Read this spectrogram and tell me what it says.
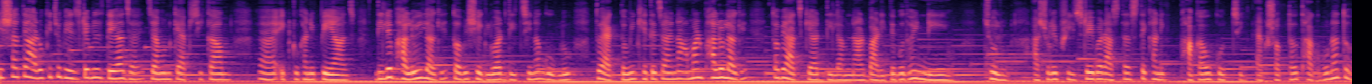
এর সাথে আরও কিছু ভেজিটেবল দেওয়া যায়, যেমন ক্যাপসিকাম একটুখানি পেঁয়াজ। দিলে ভালোই লাগে, তবে সেগুলো আর দিচ্ছি না গুগলু তো একদমই খেতে চায় না, আমার ভালো লাগে, তবে আজকে আর দিলাম না, আর বাড়িতে বোধহয় নেইও। চলুন, আসলে ফ্রিজটা এবার আস্তে আস্তে খানিক ফাঁকাও করছি। এক সপ্তাহ থাকব না তো,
